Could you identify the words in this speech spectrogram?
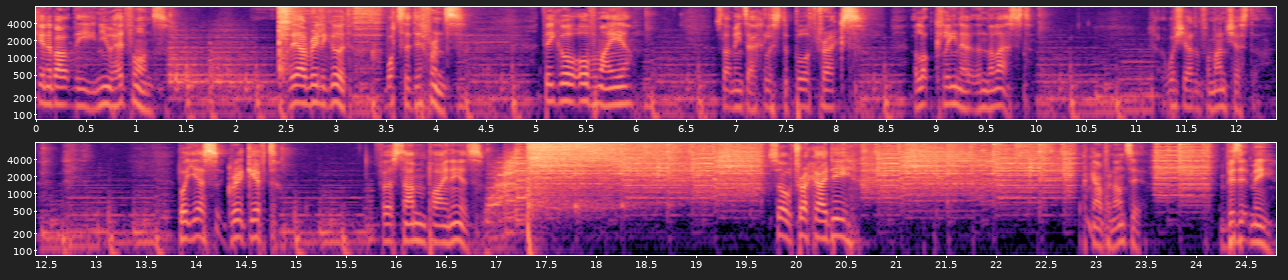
Asking about the new headphones. They are really good. What's the difference? They go over my ear, so that means I can listen to both tracks a lot cleaner than the last. I wish you had them for Manchester. But yes, great gift. First time in Pioneers. So, track ID. I can't pronounce it. Visit me.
